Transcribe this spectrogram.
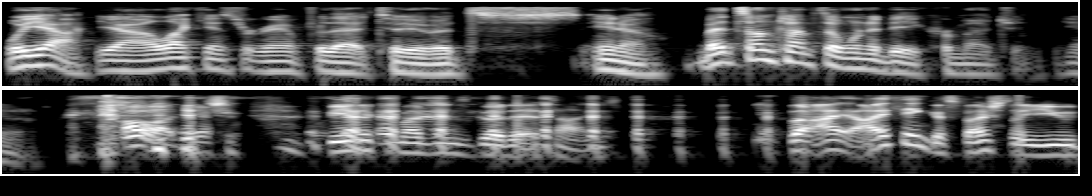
Well, yeah, yeah, I like Instagram for that too. It's you know, but sometimes I want to be a curmudgeon. You know. oh yeah, Being a curmudgeon's good at times, but I, I think especially you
